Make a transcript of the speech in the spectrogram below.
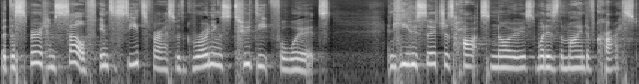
but the Spirit Himself intercedes for us with groanings too deep for words. And he who searches hearts knows what is the mind of Christ,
